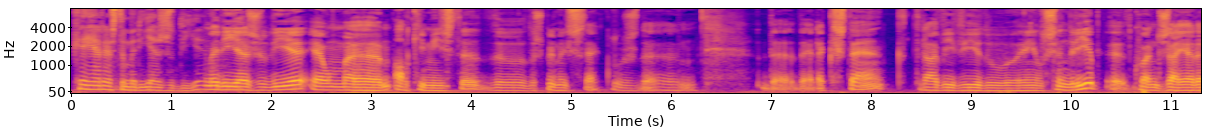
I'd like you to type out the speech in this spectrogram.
Quem era esta Maria Judia? Maria Judia é uma alquimista de, dos primeiros séculos da, da, da, era cristã, que terá vivido em Alexandria, eh, quando já era.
